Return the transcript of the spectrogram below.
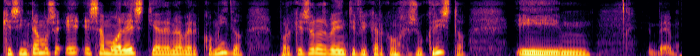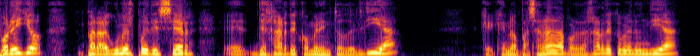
que sintamos e, esa molestia de no haber comido, porque eso nos va a identificar con Jesucristo. Y mm, por ello, para algunos puede ser eh, dejar de comer en todo el día, que, no pasa nada, por dejar de comer un día,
